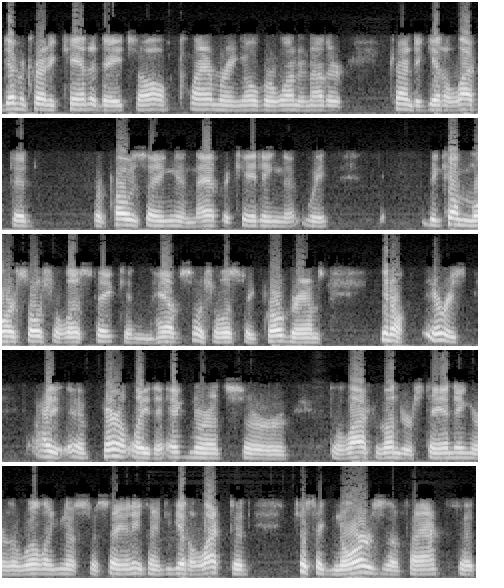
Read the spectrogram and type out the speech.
Democratic candidates all clamoring over one another, trying to get elected, proposing and advocating that we become more socialistic and have socialistic programs. You know, was, I, apparently the ignorance or the lack of understanding or the willingness to say anything to get elected just ignores the fact that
